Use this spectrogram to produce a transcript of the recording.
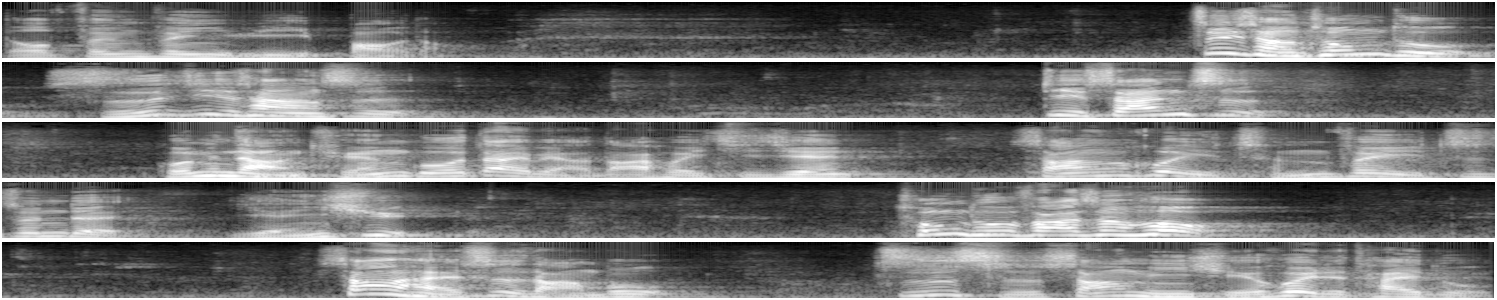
都纷纷予以报道。这场冲突实际上是。第三次国民党全国代表大会期间，商会存废之争的延续。冲突发生后，上海市党部支持商民协会的态度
